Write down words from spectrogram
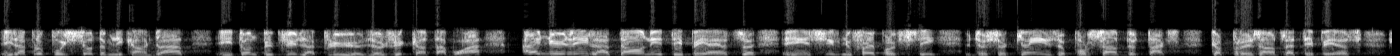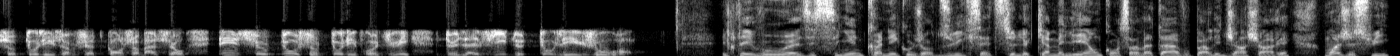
Et la proposition de Dominique Anglade est un peu plus la plus logique quant à moi annuler la donnée TPS et ainsi nous faire profiter de ce 15% de taxes que représente la TPS sur tous les objets de consommation et surtout sur tous les produits de la vie de tous les jours. Écoutez, vous euh, signez une chronique aujourd'hui qui s'intitule Le caméléon conservateur. Vous parlez de Jean Charest. Moi, je suis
